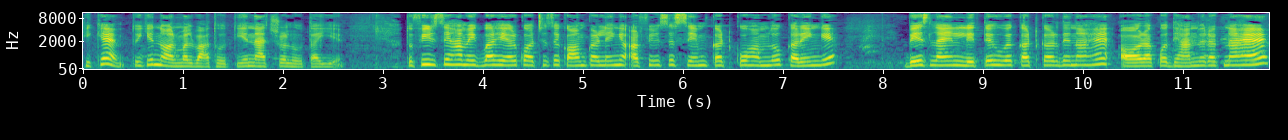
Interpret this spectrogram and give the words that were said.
ठीक है? तो ये नॉर्मल बात होती है नेचुरल होता है ये। तो फिर से हम एक बार हेयर को अच्छे से कॉम कर लेंगे और फिर से सेम कट को हम लोग करेंगे। बेस लाइन लेते हुए कट कर देना है और आपको ध्यान में रखना है।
